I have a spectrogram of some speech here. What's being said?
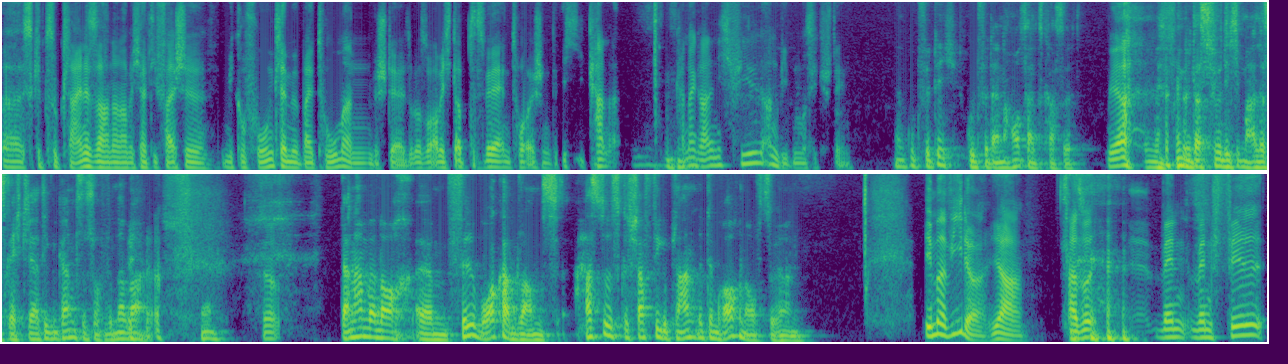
Äh, es gibt so kleine Sachen, dann habe ich halt die falsche Mikrofonklemme bei Thomann bestellt oder so. Aber ich glaube, das wäre enttäuschend. Ich kann, kann da gerade nicht viel anbieten, muss ich gestehen. Ja, gut für dich, gut für deine Haushaltskasse. Ja. Wenn du das für dich immer alles rechtfertigen kannst, ist doch wunderbar. Ja. Ja. Dann haben wir noch ähm, Phil Walker Drums. Hast du es geschafft, wie geplant, mit dem Rauchen aufzuhören? Immer wieder, ja. Also, wenn, wenn Phil,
